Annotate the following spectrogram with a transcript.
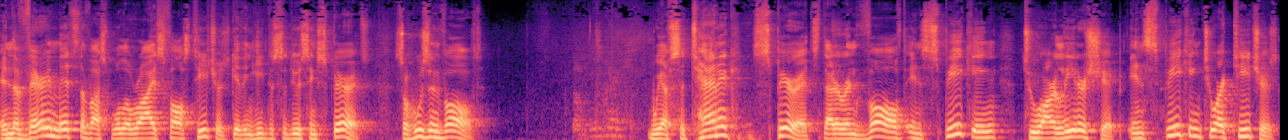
In the very midst of us will arise false teachers giving heed to seducing spirits. So who's involved? We have satanic spirits that are involved in speaking to our leadership, in speaking to our teachers.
